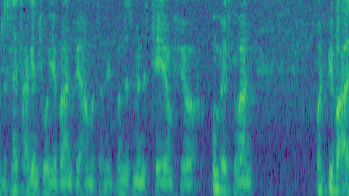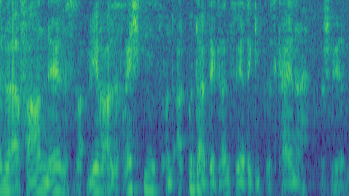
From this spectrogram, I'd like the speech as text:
Bundesnetzagentur gewandt, wir haben uns an das Bundesministerium für Umwelt gewandt und überall nur erfahren, nee, das wäre alles rechtens und unterhalb der Grenzwerte gibt es keine Beschwerden.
